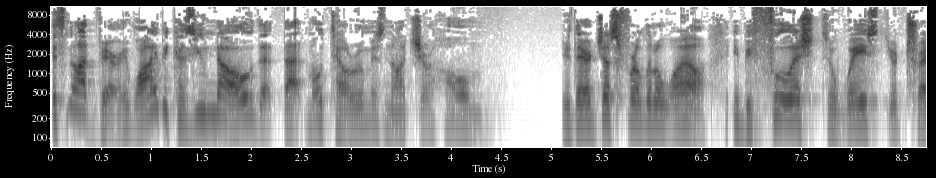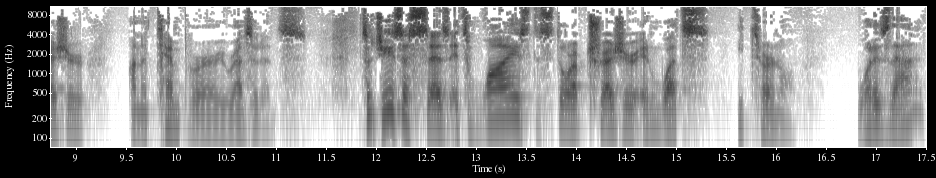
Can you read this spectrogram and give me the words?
It's not very. Why? Because you know that that motel room is not your home. You're there just for a little while. You'd be foolish to waste your treasure on a temporary residence. So Jesus says it's wise to store up treasure in what's eternal. What is that?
